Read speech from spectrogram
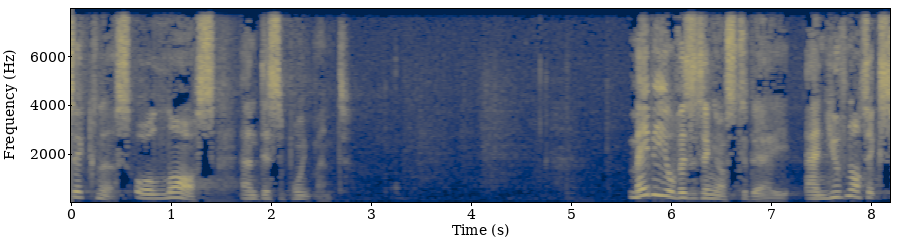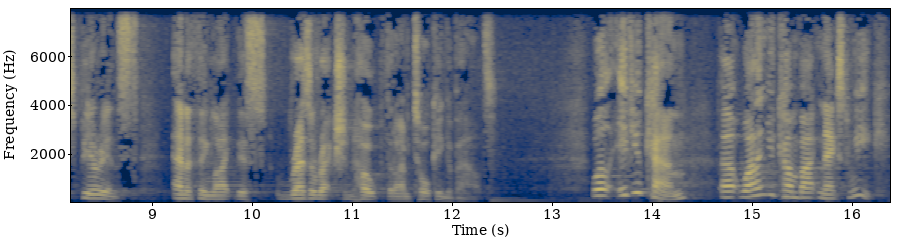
sickness or loss and disappointment. Maybe you're visiting us today and you've not experienced anything like this resurrection hope that I'm talking about. Well, if you can, uh, why don't you come back next week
